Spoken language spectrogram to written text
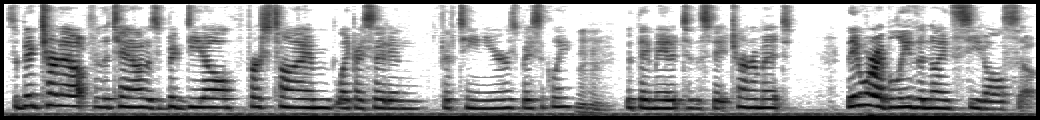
it's a big turnout for the town. It's a big deal. First time, like I said, in 15 years, basically Mm-hmm. that they made it to the state tournament. They were, I believe, the ninth seed also.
